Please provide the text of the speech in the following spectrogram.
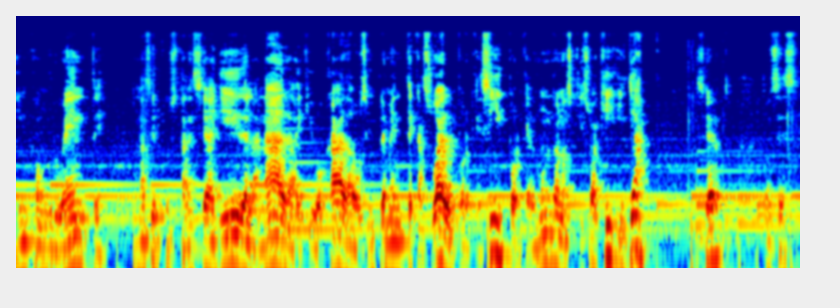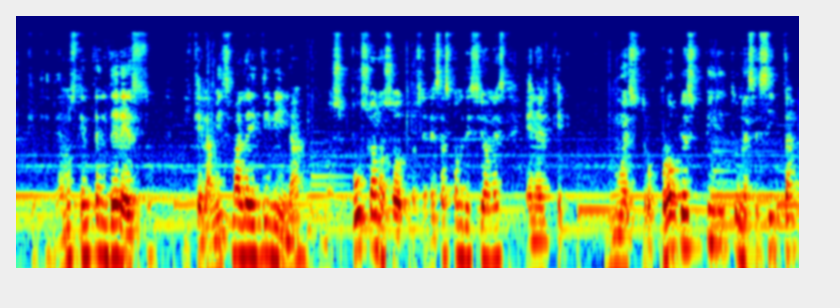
incongruente, una circunstancia allí de la nada, equivocada o simplemente casual, porque sí, porque el mundo nos quiso aquí y ya, ¿cierto? Entonces, tenemos que entender esto y que la misma ley divina nos puso a nosotros en esas condiciones en el que nuestro propio espíritu necesita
